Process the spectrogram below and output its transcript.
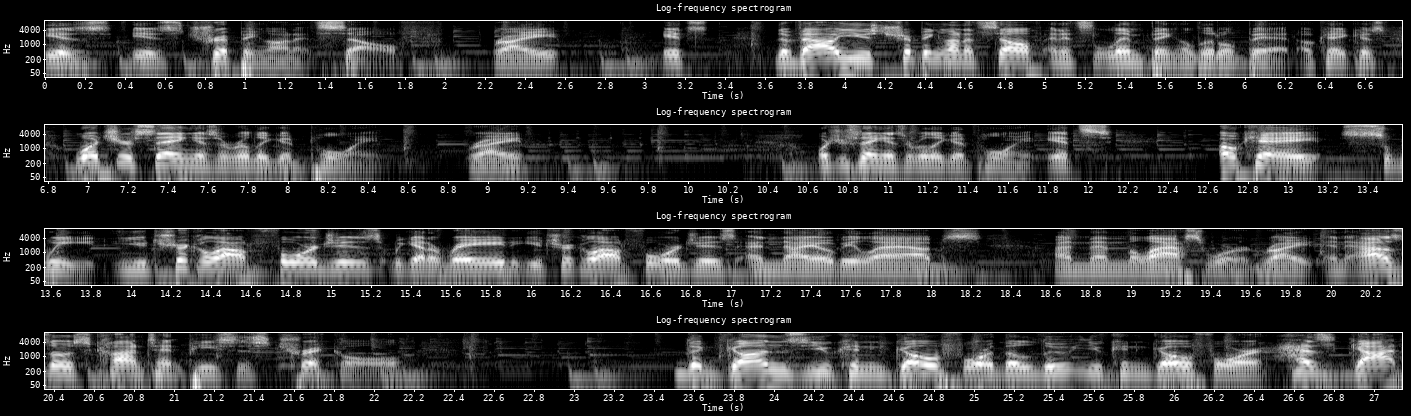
is is tripping on itself, right? It's the value is tripping on itself and it's limping a little bit, okay? Because what you're saying is a really good point, right? What you're saying is a really good point. It's okay, sweet. You trickle out forges. We got a raid. You trickle out forges and Niobe Labs and then the last word, right? And as those content pieces trickle, the guns you can go for, the loot you can go for, has got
